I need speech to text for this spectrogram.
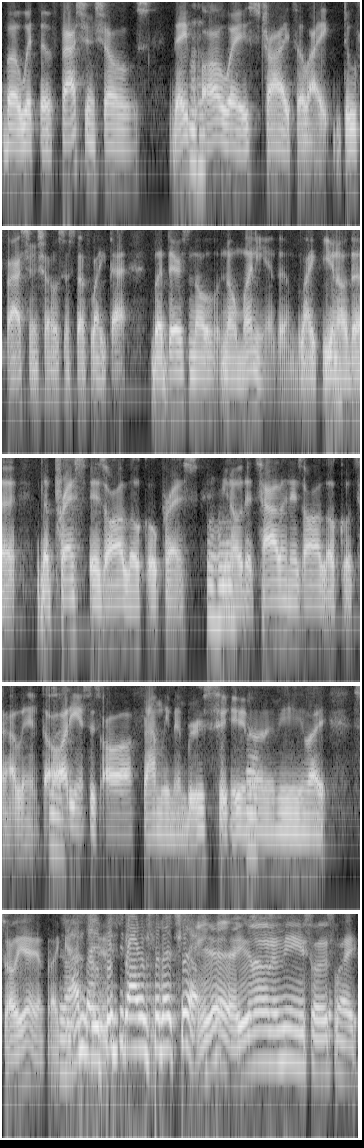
but with the fashion shows, they've mm-hmm. always tried to like do fashion shows and stuff like that. But there's no no money in them. Like you know the the press is all local press. Mm-hmm. you know the talent is all local talent. The audience is all family members. You know what i mean? Like so yeah like yeah, i made fifty dollars for that check. Yeah you know what i mean? So it's like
